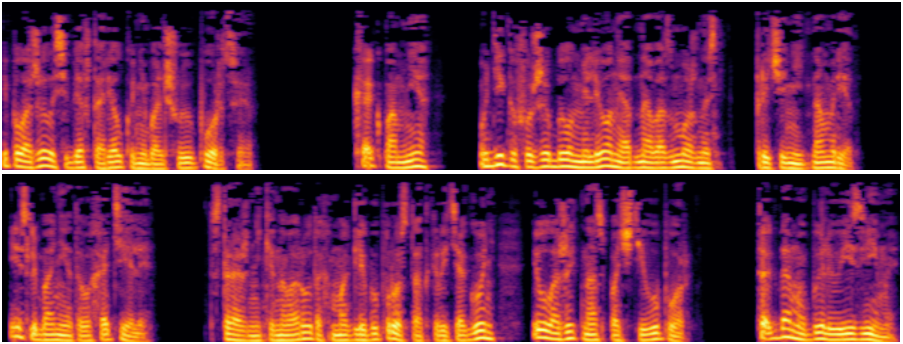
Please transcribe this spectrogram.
и положила себе в тарелку небольшую порцию. Как по мне, у дигов уже был миллион и одна возможность причинить нам вред, если бы они этого хотели. Стражники на воротах могли бы просто открыть огонь и уложить нас почти в упор. Тогда мы были уязвимы,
